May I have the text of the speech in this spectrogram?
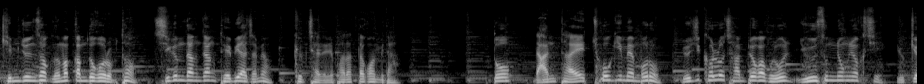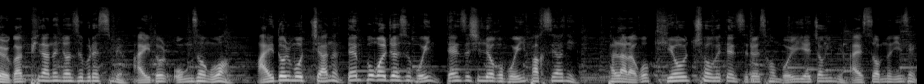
김준석 음악감독으로부터 지금 당장 데뷔하자며 극찬을 받았다고 합니다 또 난타의 초기 멤버로 뮤지컬로 잔뼈가 굵은 유승용 역시 6개월간 피나는 연습을 했으며 아이돌 옹성우와 아이돌 못지않은 댄뽀걸즈에서 보인 댄스 실력을 보인 박세현이 발랄하고 귀여운 추억의 댄스를 선보일 예정이며 알 수 없는 인생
